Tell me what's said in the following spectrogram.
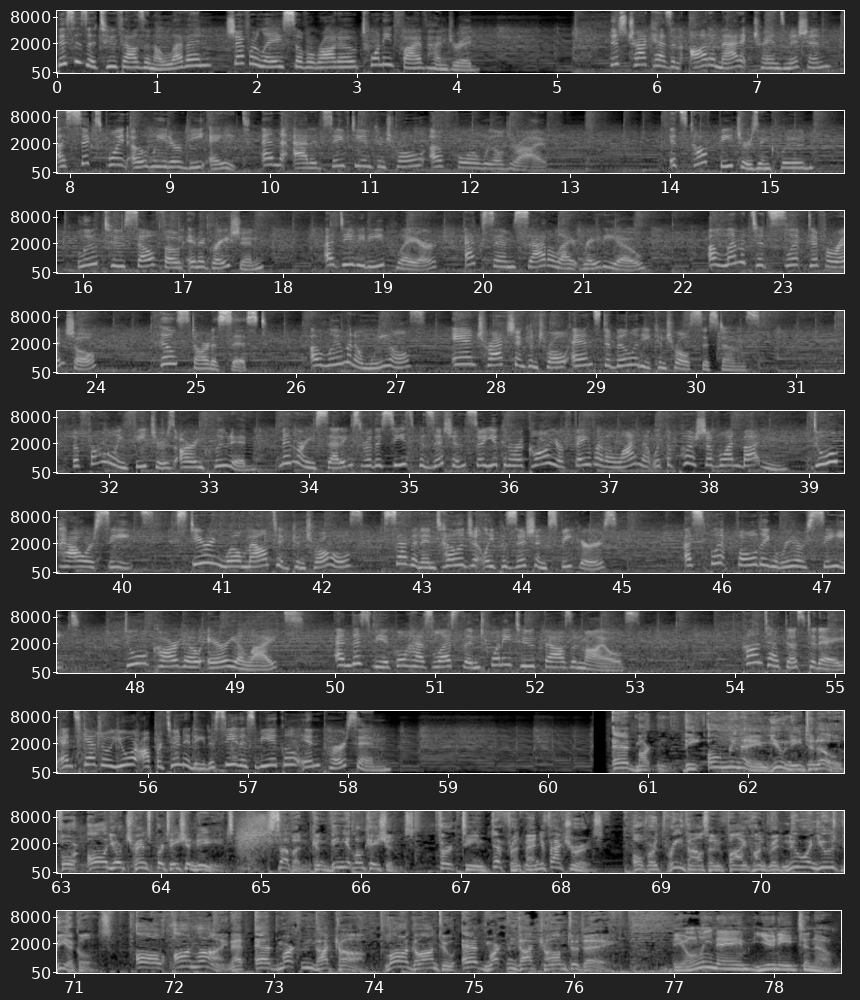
This is a 2011 Chevrolet Silverado 2500. This truck has an automatic transmission, a 6.0 liter V8, and the added safety and control of four wheel drive. Its top features include Bluetooth cell phone integration, a DVD player, XM satellite radio, a limited slip differential, hill start assist, aluminum wheels, and traction control and stability control systems. The following features are included. Memory settings for the seat's position so you can recall your favorite alignment with the push of one button, dual power seats, steering wheel mounted controls, seven intelligently positioned speakers, a split folding rear seat, dual cargo area lights, and this vehicle has less than 22,000 miles. Contact us today and schedule your opportunity to see this vehicle in person. Ed Martin, the only name you need to know for all your transportation needs. Seven convenient locations, 13 different manufacturers, over 3,500 new and used vehicles. All online at edmartin.com. Log on to edmartin.com today. The only name you need to know.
